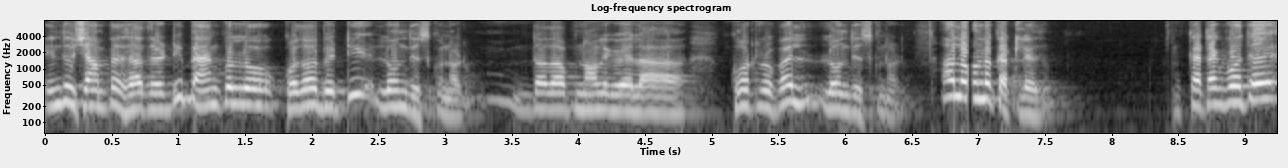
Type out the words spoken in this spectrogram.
హిందూ శ్యాంప్రసాద్ రెడ్డి బ్యాంకుల్లో కుదవబెట్టి లోన్ తీసుకున్నాడు. దాదాపు నాలుగు వేల కోట్ల రూపాయలు లోన్ తీసుకున్నాడు. ఆ లోన్లో కట్టలేదు. కట్టకపోతే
